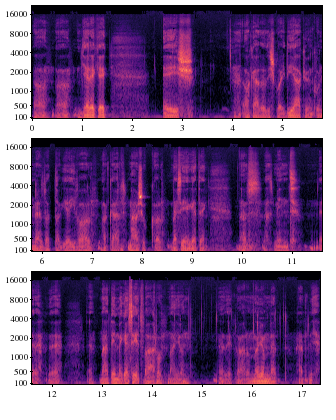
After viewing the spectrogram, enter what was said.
a, a gyerekek, és akár az iskolai diák önkormányzat tagjaival, akár másokkal beszélgetek, az, az mind, de, de, na hát én meg ezért várom nagyon, ezért várom nagyon, mert hát ugye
